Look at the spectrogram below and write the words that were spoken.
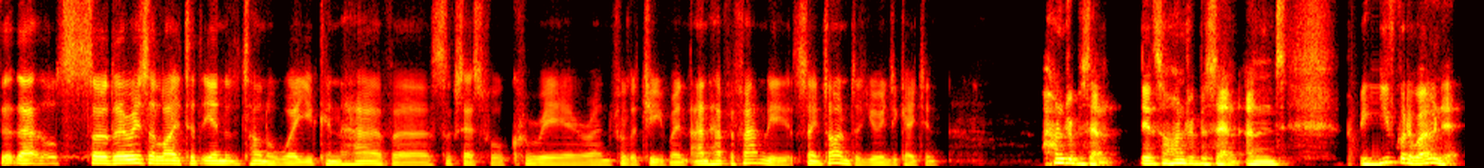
That, that so there is a light at the end of the tunnel where you can have a successful career and full achievement and have a family at the same time that you're indicating. 100%. It's 100%. And you've got to own it.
